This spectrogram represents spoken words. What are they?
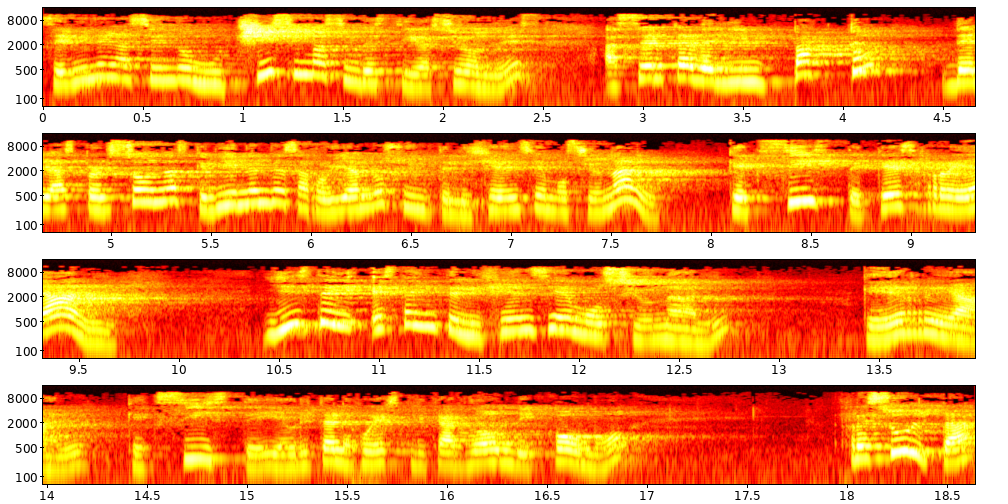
se vienen haciendo muchísimas investigaciones acerca del impacto de las personas que vienen desarrollando su inteligencia emocional, que existe, que es real. Y este, esta inteligencia emocional, que es real, que existe, y ahorita les voy a explicar dónde y cómo, resulta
